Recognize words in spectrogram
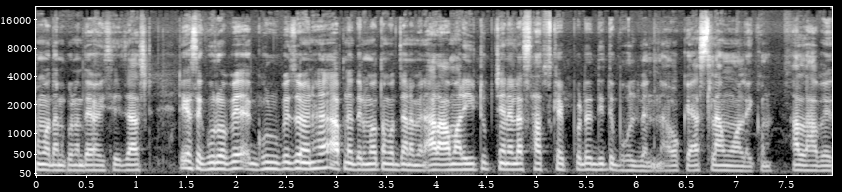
সমাধান করে দেওয়া হয়েছে জাস্ট ঠিক আছে গ্রুপে গ্রুপে জয়েন হয় আপনাদের মতামত জানাবেন। আর আমার ইউটিউব চ্যানেলে সাবস্ক্রাইব করে দিতে ভুলবেন না। ওকে আসসালামু আলাইকুম। আল্লাহ হাফেজ।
